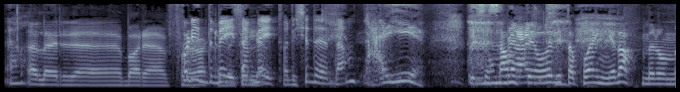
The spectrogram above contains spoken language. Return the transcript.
Eller uh, bare Fordi de vet, de vet vel ikke det, dem? Nei! Ikke sant? Det er jo litt av poenget, da. Men om,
